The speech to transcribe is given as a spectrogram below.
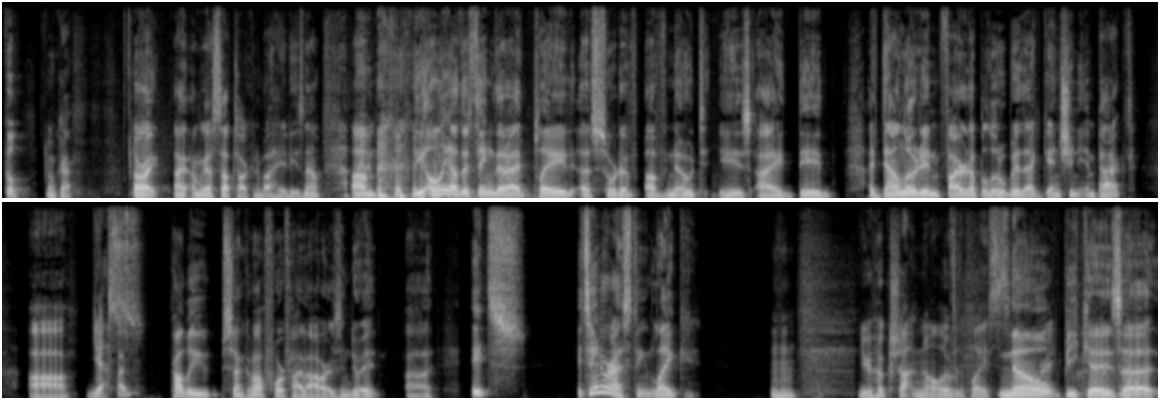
Cool. okay, all right. I, I'm gonna stop talking about Hades now. Um, the only other thing that I played a sort of of note is I did I downloaded and fired up a little bit of that Genshin Impact. Uh, yes. I- probably sunk about four or five hours into it. Uh, it's it's interesting. Like hmm You're hook shotting all over the place. no, right? because uh,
